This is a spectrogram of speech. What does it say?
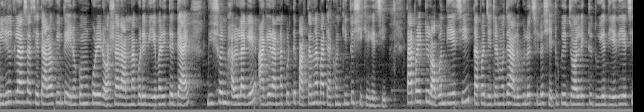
মিডিল ক্লাস আছে, তারাও কিন্তু এরকম করে রসা রান্না করে বিয়ে বাড়িতে দেয়। ভীষণ ভালো লাগে। আগে রান্না করতে পারতাম না বাট এখন কিন্তু শিখে গেছি। তারপর একটু লবণ দিয়েছি। তারপর যেটার মধ্যে আলুগুলো ছিল সেটুকুই জল একটু ধুয়ে দিয়ে দিয়েছি,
